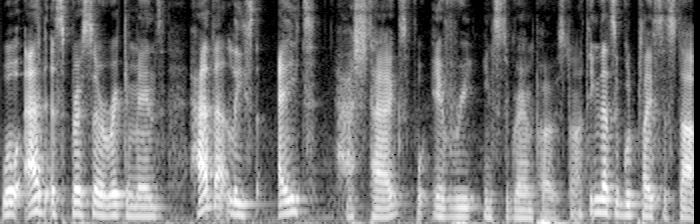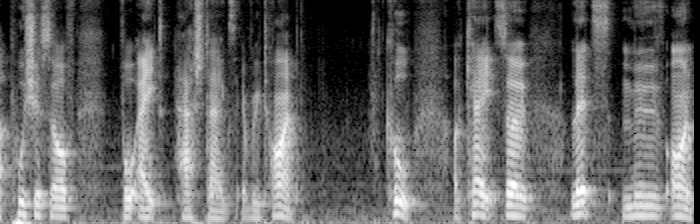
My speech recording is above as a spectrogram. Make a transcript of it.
Well, Ad Espresso recommends have at least eight hashtags for every Instagram post. And I think that's a good place to start. Push yourself for eight hashtags every time. Cool. Okay, so let's move on.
